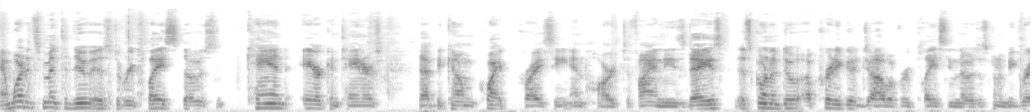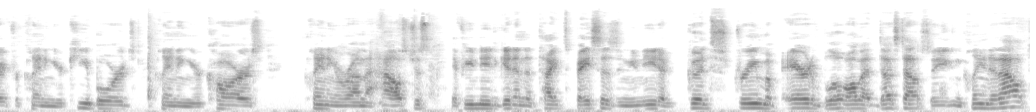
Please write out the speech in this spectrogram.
And what it's meant to do is to replace those canned air containers that become quite pricey and hard to find these days. It's going to do a pretty good job of replacing those. It's going to be great for cleaning your keyboards, cleaning your cars, cleaning around the house. Just if you need to get into tight spaces and you need a good stream of air to blow all that dust out so you can clean it out,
